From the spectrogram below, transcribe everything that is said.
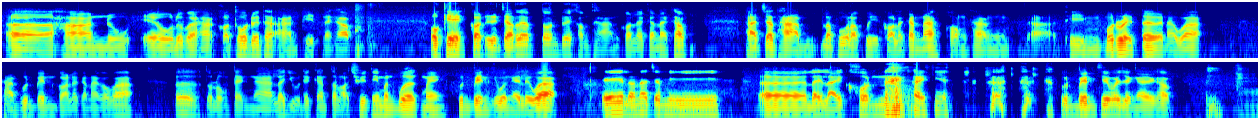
เอ่อฮานูเอลหรือเปล่าฮะขอโทษด้วยถ้าอ่านผิดนะครับ โอเค ก่อนอื่นจะเริ่มต้นด้วยคำถามก่อนแล้วกันนะครับ อาจจะถามเราพวกเราคุยก่อนแล้วกันนะ ของทางทีม moderator นะว่าถามคุณเบนก่อนแล้วกันนะก็ว่า เออตกลงแต่งงานแล้วอยู่ด้วยกันตลอดชีวิตนี่มัน work ไหมคุณเบนคิดว่าไงหรือว่า เอ๊ะเราน่าจะมีเอ่อหลาย ๆ คนอะไรเงี้ยคุณเบนคิดว่ายังไงครับอ๋อ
